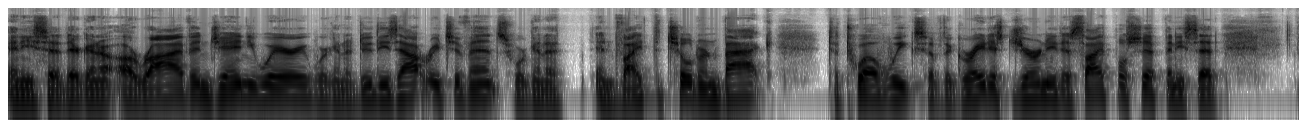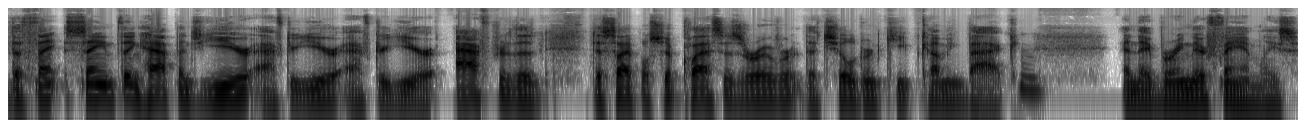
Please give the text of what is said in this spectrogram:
And he said, they're going to arrive in January. We're going to do these outreach events. We're going to invite the children back to 12 weeks of the greatest journey discipleship. And he said, the th- same thing happens year after year after year. After the discipleship classes are over, the children keep coming back hmm. and they bring their families.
